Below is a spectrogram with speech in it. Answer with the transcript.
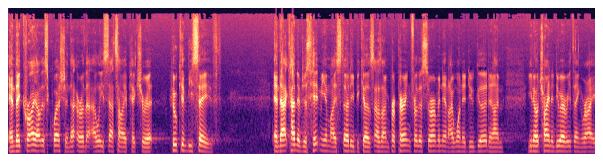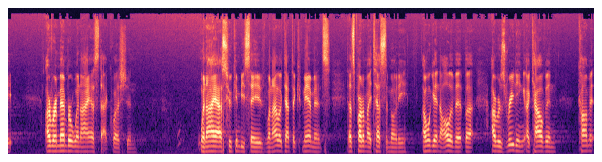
and they cry out this question, that, or at least that's how I picture it who can be saved? And that kind of just hit me in my study because as I'm preparing for this sermon and I want to do good and I'm you know, trying to do everything right. I remember when I asked that question. When I asked who can be saved, when I looked at the commandments, that's part of my testimony. I won't get into all of it, but I was reading a Calvin comment.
